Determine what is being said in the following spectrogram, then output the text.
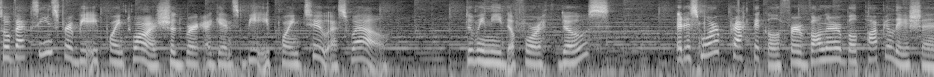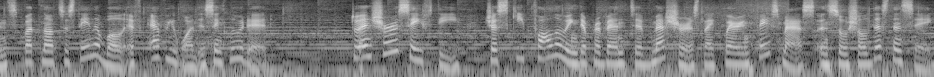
So vaccines for BA.1 should work against BA.2 as well. Do we need a fourth dose? It is more practical for vulnerable populations but not sustainable if everyone is included. To ensure safety, just keep following the preventive measures like wearing face masks and social distancing.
